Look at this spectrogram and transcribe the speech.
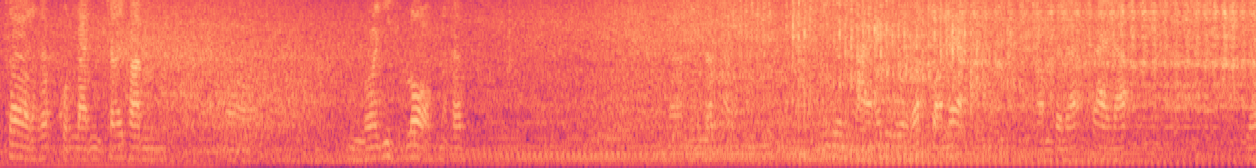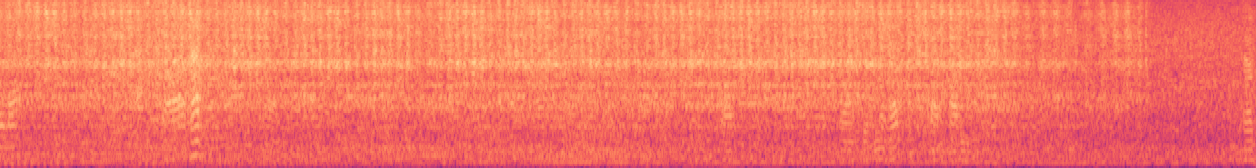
39นะครับคนรันใช้พันหนึ่งร้อยยี่สิบรอบนะครับอ่นี่ครับนี่เดินถ่ายให้ดูนะครับตอนแรกทำไปแล้วได้แล้วเยอะแล้วต่อครับครับลองเห็นนะครับการทำครับ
